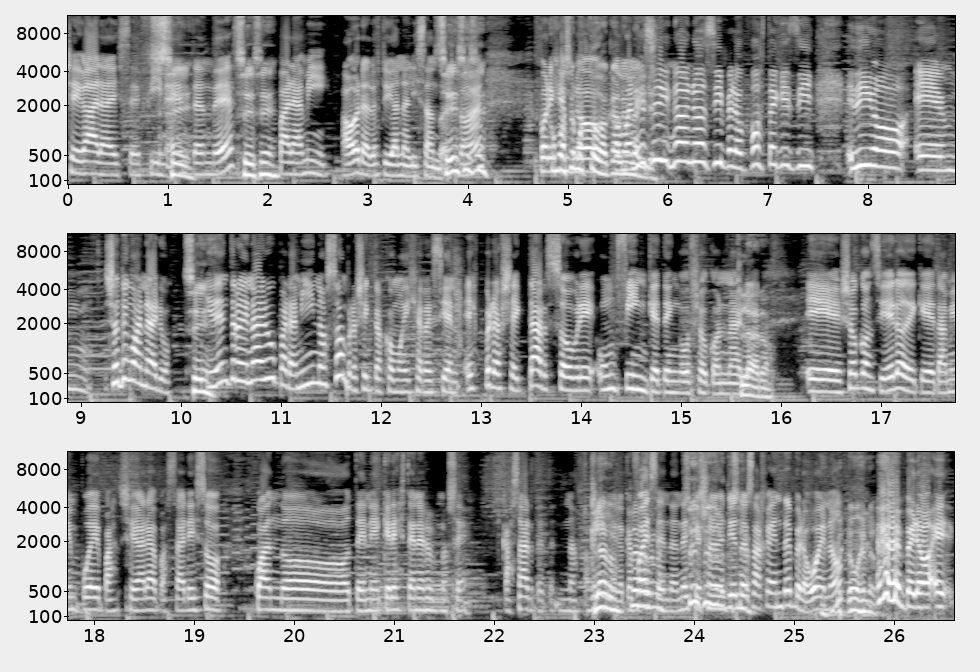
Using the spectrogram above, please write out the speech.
llegar a ese fin, Sí. ¿entendés? Sí, sí. Para mí, ahora lo estoy analizando Sí, esto, sí, ¿eh? sí. Por Como ejemplo, todo acá en como el en- aire. sí, no, no, sí, pero posta que sí. Digo, em, yo tengo a Naru. Sí. Y dentro de Naru, para mí no son proyectos como dije recién, es proyectar sobre un fin que tengo yo con Naru. Claro. Eh, yo considero de que también puede llegar a pasar eso cuando tenés, querés tener, no sé, casarte, tener una familia, Claro, lo que claro, fuese, claro. ¿entendés? Sí, que sí, yo no entiendo a esa gente, pero bueno. Pero bueno. pero eh,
